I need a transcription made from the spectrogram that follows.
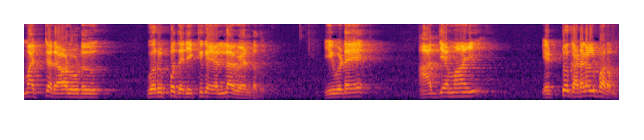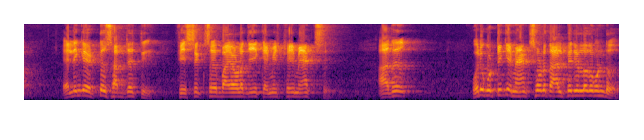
മറ്റൊരാളോട് വെറുപ്പ് ധരിക്കുകയല്ല വേണ്ടത്. ഇവിടെ ആദ്യമായി എട്ട് കടകൾ പറഞ്ഞു. അല്ലെങ്കിൽ എട്ട് subject physics biology chemistry maths. അത് ഒരു കുട്ടിക്ക് മാത്സോട് താല്പര്യമുള്ളതുകൊണ്ട്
